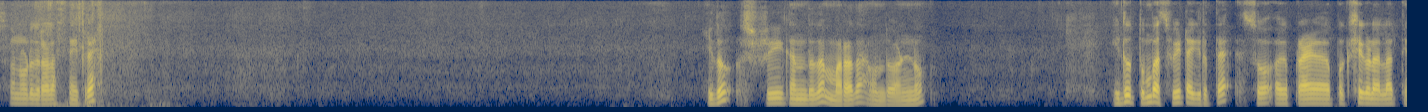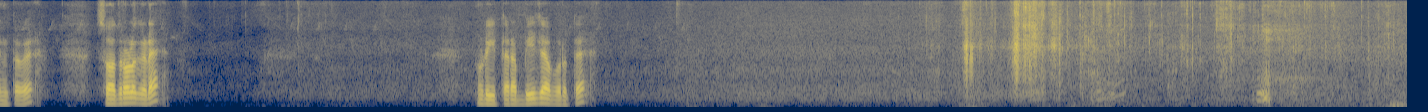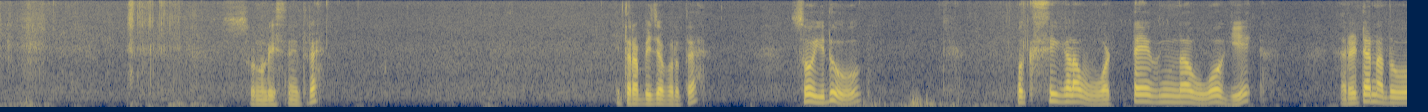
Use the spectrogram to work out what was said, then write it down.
ಸೊ ನೋಡಿದ್ರಲ್ಲ ಸ್ನೇಹಿತರೆ? ಇದು ಶ್ರೀಗಂಧದ ಮರದ ಒಂದು ಹಣ್ಣು. ಇದು ತುಂಬ ಸ್ವೀಟಾಗಿರುತ್ತೆ ಸೊ ಪ್ರಾ ಪಕ್ಷಿಗಳೆಲ್ಲ ತಿಂತವೆ. ಸೊ ಅದರೊಳಗಡೆ ನೋಡಿ ಈ ಥರ ಬೀಜ ಬರುತ್ತೆ. ಸೊ ನೋಡಿ ಸ್ನೇಹಿತರೆ. ಈ ಥರ ಬೀಜ ಬರುತ್ತೆ. ಸೊ ಇದು ಪಕ್ಷಿಗಳ ಹೊಟ್ಟೆಯಿಂದ ಹೋಗಿ ರಿಟರ್ನ್ ಅದು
